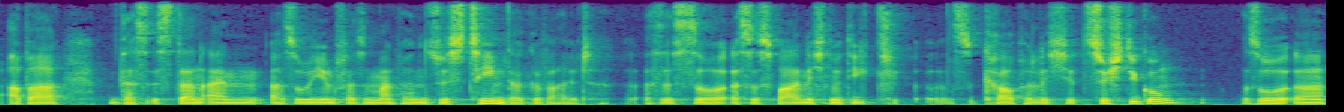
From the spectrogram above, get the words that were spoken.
Aber das ist dann ein, also jedenfalls manchmal ein System der Gewalt. Es ist so, es war nicht nur die körperliche Züchtigung, so, äh,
